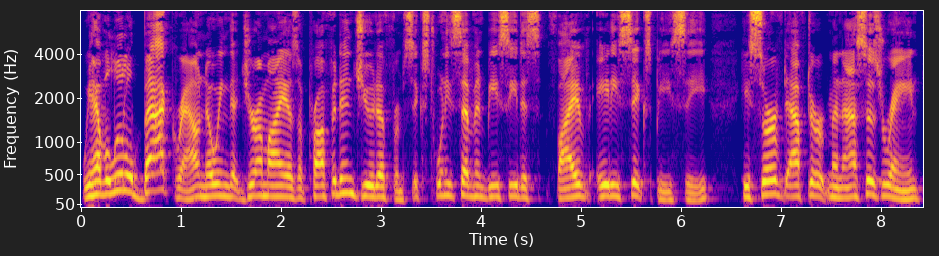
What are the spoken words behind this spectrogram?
We have a little background knowing that Jeremiah is a prophet in Judah from 627 BC to 586 BC. He served after Manasseh's reign,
